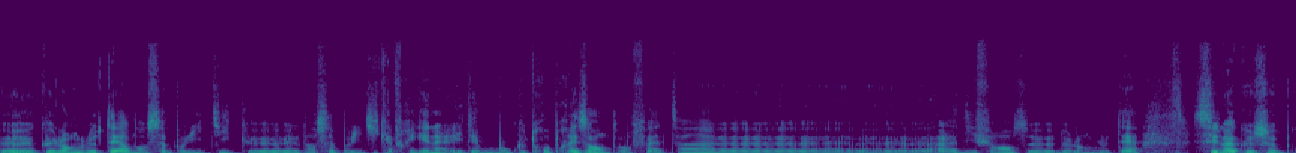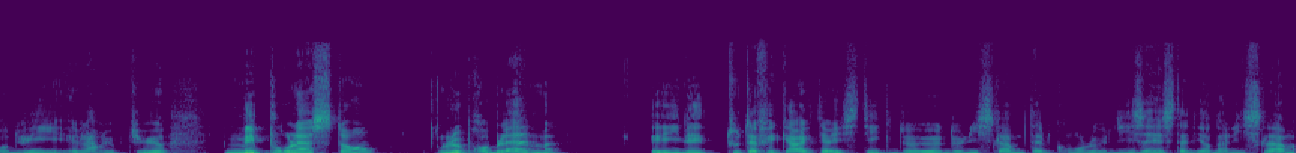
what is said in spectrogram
euh, que l'Angleterre dans sa politique, dans sa politique africaine, elle était beaucoup trop présente en fait, hein, à la différence de l'Angleterre. C'est là que se produit la rupture, mais pour l'instant. Le problème, et il est tout à fait caractéristique de, l'islam tel qu'on le disait, c'est-à-dire d'un islam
